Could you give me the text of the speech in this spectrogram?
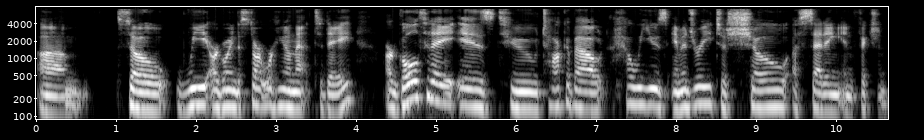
Um, so we are going to start working on that today. Our goal today is to talk about how we use imagery to show a setting in fiction.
